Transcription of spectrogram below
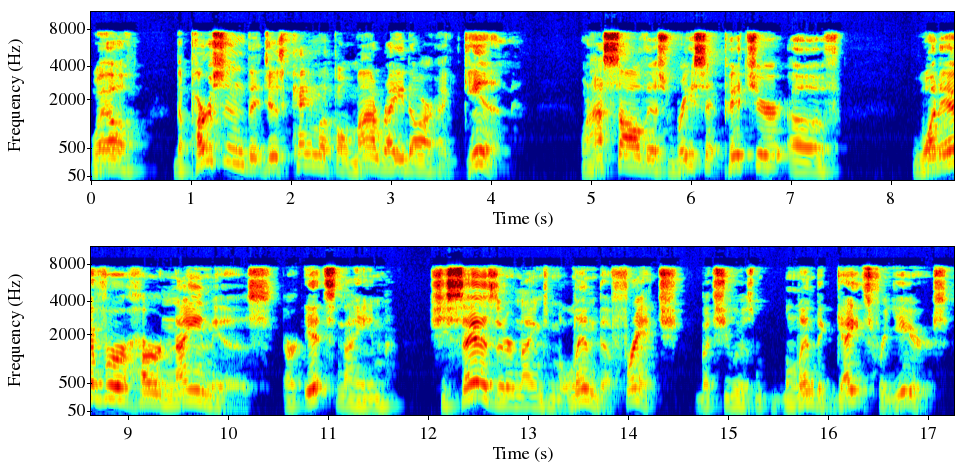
Well, the person that just came up on my radar again when I saw this recent picture of whatever her name is, or its name, she says that her name's Melinda French, but she was Melinda Gates for years.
